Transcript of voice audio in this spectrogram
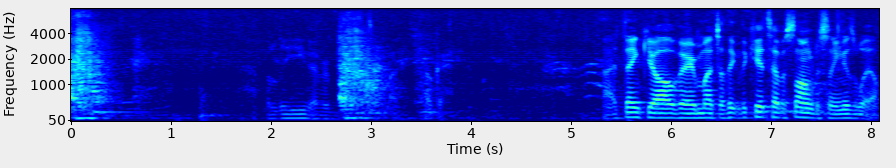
I believe everybody. Okay. All right, thank you all very much. I think the kids have a song to sing as well.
